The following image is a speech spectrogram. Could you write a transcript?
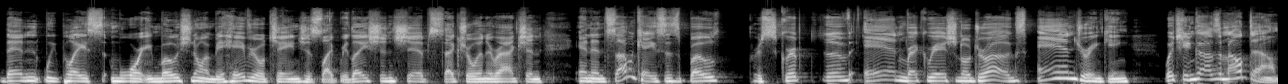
Then we place more emotional and behavioral changes like relationships, sexual interaction, and in some cases, both prescriptive and recreational drugs and drinking, which can cause a meltdown.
